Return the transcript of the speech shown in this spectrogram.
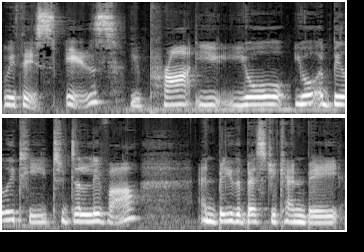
with this is you, pri- you your your ability to deliver and be the best you can be,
